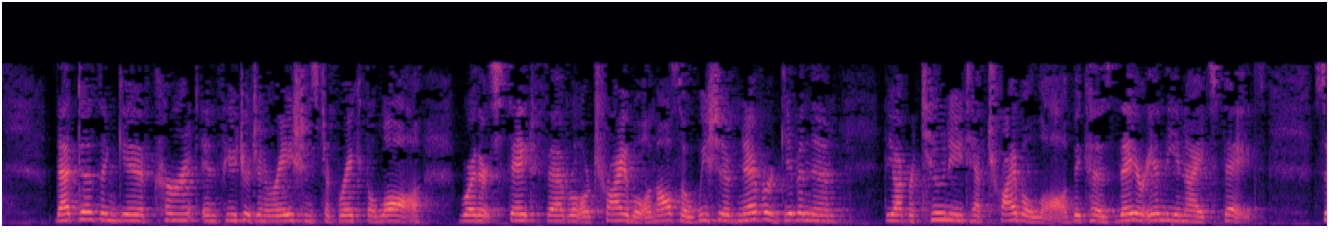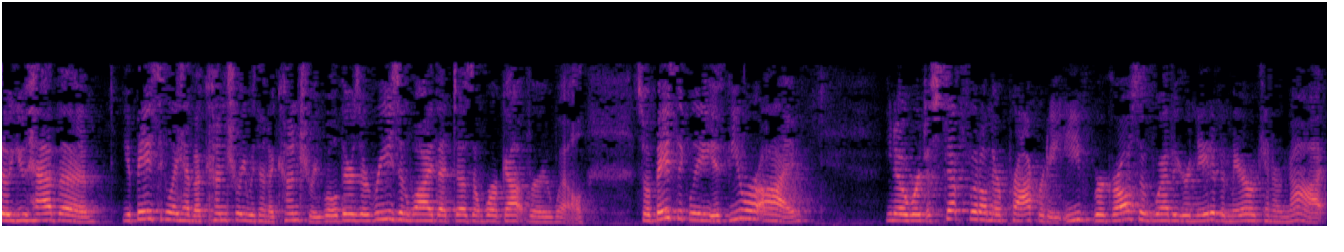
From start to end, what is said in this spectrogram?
that doesn't give current and future generations to break the law, whether it's state, federal, or tribal. And also, we should have never given them the opportunity to have tribal law because they are in the United States. So you have a, you basically have a country within a country. Well, there's a reason why that doesn't work out very well. So basically, if you or I, you know, were to step foot on their property, regardless of whether you're Native American or not,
